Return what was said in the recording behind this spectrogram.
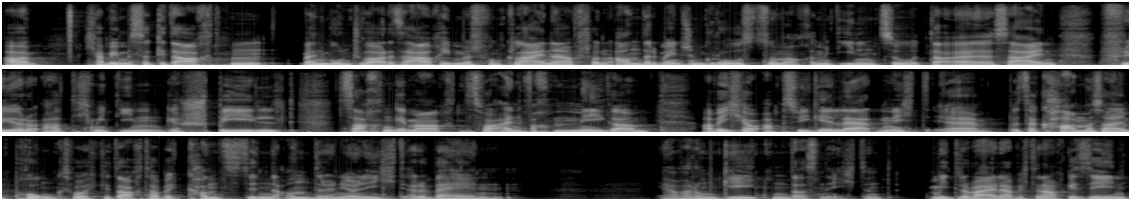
Aber ich habe immer so gedacht, hm, mein Wunsch war es auch immer von klein auf schon, andere Menschen groß zu machen, mit ihnen zu äh, sein. Früher hatte ich mit ihnen gespielt, Sachen gemacht, das war einfach mega. Aber ich habe es wie gelernt, nicht, äh, da kam so ein Punkt, wo ich gedacht habe, ich kann es den anderen ja nicht erwähnen. Ja, warum geht denn das nicht? Und mittlerweile habe ich dann auch gesehen,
